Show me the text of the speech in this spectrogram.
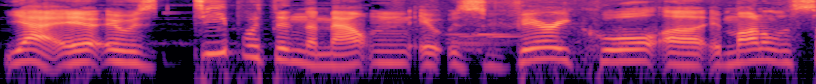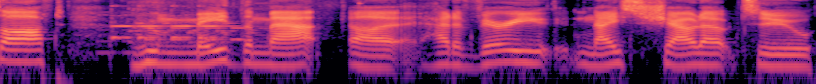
yeah, it, it, was deep within the mountain. It was very cool. Uh, Monolith Soft, who made the map, uh, had a very nice shout out to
